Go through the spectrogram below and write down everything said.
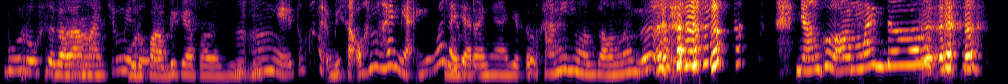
buruh segala Heeh, macam itu buruh kan pabrik ya apalagi Mm-mm, ya itu kan nggak bisa online ya gimana betul. caranya gitu petani cuma bisa online nyangkul online dong.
